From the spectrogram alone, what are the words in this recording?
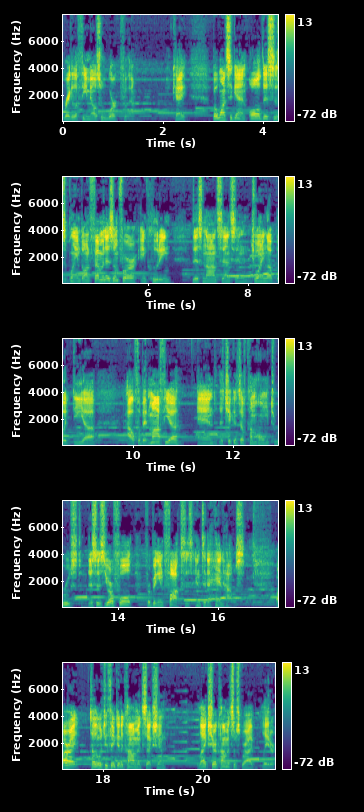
regular females who work for them. Okay? But once again, all this is blamed on feminism for including this nonsense and joining up with the uh, alphabet mafia, and the chickens have come home to roost. This is your fault for bringing foxes into the hen house. All right, tell me what you think in the comments section. Like, share, comment, subscribe. Later.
